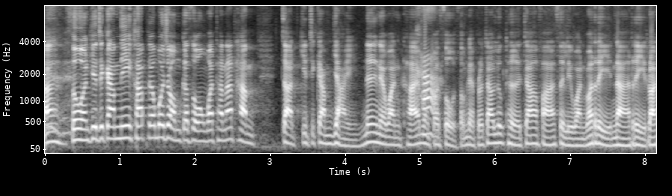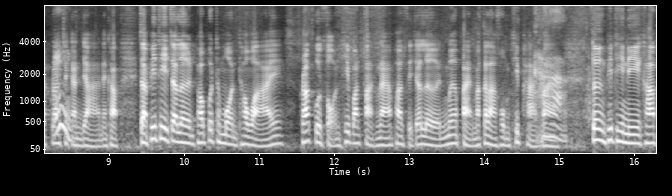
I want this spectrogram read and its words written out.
อะส่วนกิจกรรมนี้ครับท่านผู้ชมกระทรวงวัฒนธรรม จัดกิจกรรมใหญ่เนื่องในวันคล้ายวันค่ะประสูติสมเด็จพระเจ้าลูกเธอเจ้าฟ้าสิริวัณวรีนารีรัตนราชกัญญานะครับจัดพิธีเจริญพระพุทธมนต์ถวาย พระกุศลที่วัดปากน้ำภาษีเจริญเมื่อ 8 มกราคมที่ผ่านมาค่ะซึ่งพิธีนี้ครับ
